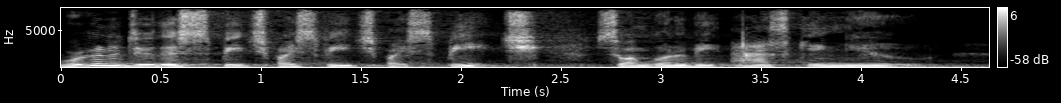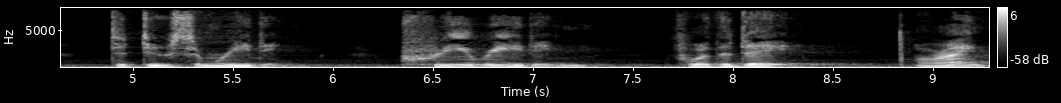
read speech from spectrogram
We're going to do this speech by speech by speech. So I'm going to be asking you to do some reading, pre-reading for the day. All right?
